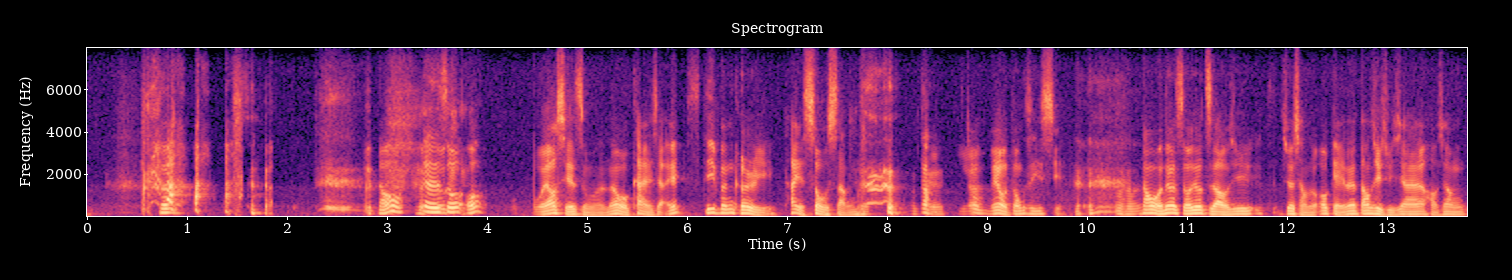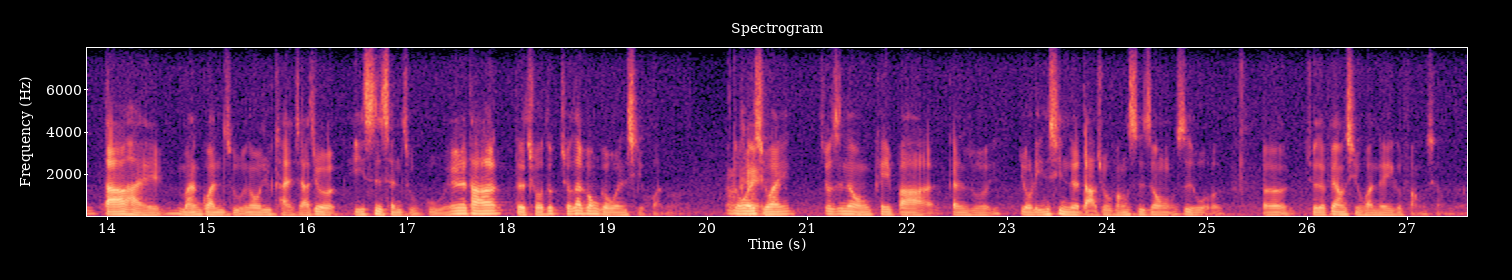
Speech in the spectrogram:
然后那人说：“ okay. 哦，我要写什么？”那我看一下，哎，Stephen Curry 他也受伤了，okay. 就没有东西写。那我那个时候就只好去，就想说：“OK，那当曲曲现在好像大家还蛮关注，那我去看一下，就一试成主顾，因为他的球球赛风格我很喜欢嘛。那、okay. 我很喜欢，就是那种可以把感觉说有灵性的打球方式，这种是我呃觉得非常喜欢的一个方向的。”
